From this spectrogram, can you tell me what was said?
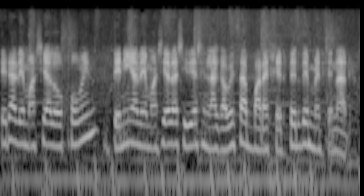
era demasiado joven, tenía demasiadas ideas en la cabeza para ejercer de mercenario.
